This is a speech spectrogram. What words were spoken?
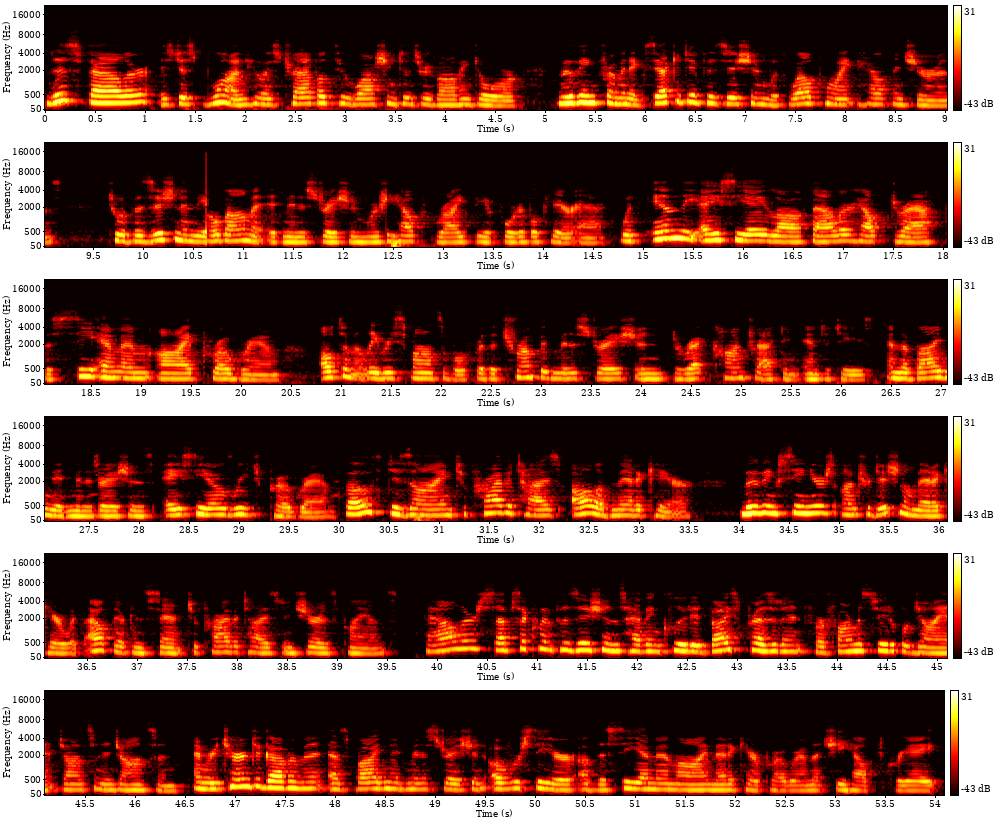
Liz Fowler is just one who has traveled through Washington's revolving door, moving from an executive position with WellPoint Health Insurance to a position in the Obama administration where she helped write the Affordable Care Act. Within the ACA law, Fowler helped draft the CMMI program, ultimately responsible for the Trump administration direct contracting entities and the Biden administration's ACO REACH program, both designed to privatize all of Medicare moving seniors on traditional Medicare without their consent to privatized insurance plans. Fowler's subsequent positions have included vice president for pharmaceutical giant Johnson & Johnson and returned to government as Biden administration overseer of the CMMI Medicare program that she helped create.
